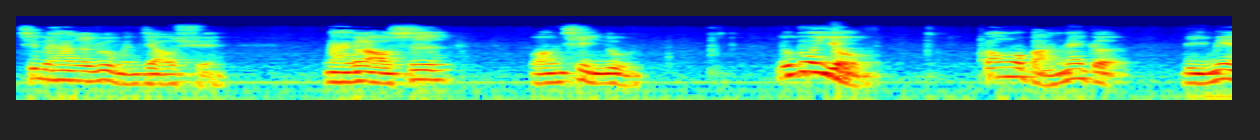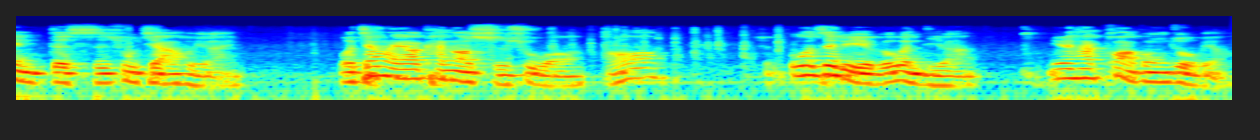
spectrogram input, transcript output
基本上就入门教学，哪个老师？王庆禄。如果有，帮我把那个里面的时数加回来，我将来要看到时数哦。哦，不过这里有个问题啦，因为它跨工作表，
